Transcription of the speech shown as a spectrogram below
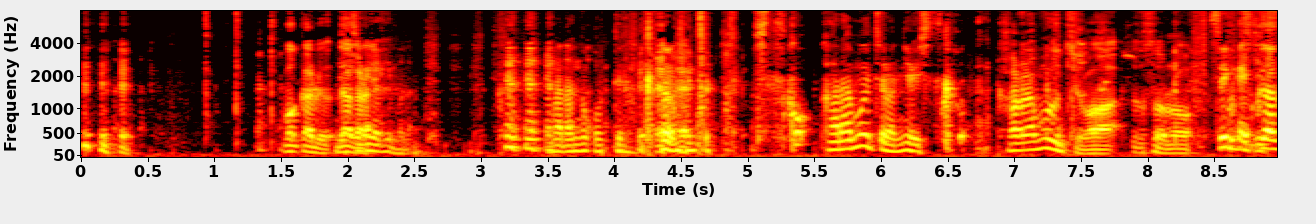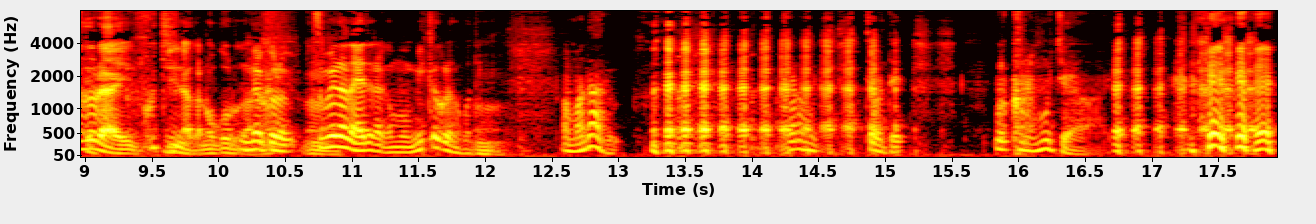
わかるよ。だから次の、日まだ。まだ残ってるカラムーチョ。しつこ。カラムーチョの匂いしつこ。カラムーチョは、その、2世界一日ぐらい口の中残るから。だから、うん爪のない間なんかもう3日ぐらい残ってる。あ、まだある？カラムーチョ。ちょっと待って。これカラムーチョや。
